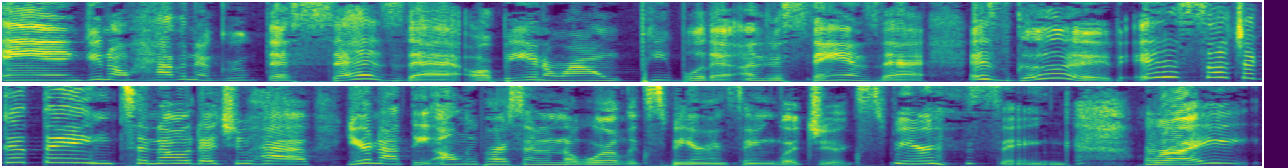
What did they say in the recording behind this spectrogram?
And, you know, having a group that says that or being around people that understands that is good. It is such a good thing to know that you have, you're not the only person in the world experiencing what you're experiencing, right?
